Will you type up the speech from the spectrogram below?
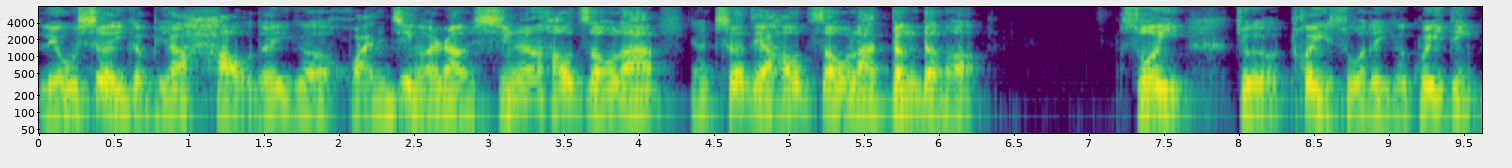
留设一个比较好的一个环境啊，让行人好走啦，让车子也好走啦，等等哦，所以就有退缩的一个规定。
